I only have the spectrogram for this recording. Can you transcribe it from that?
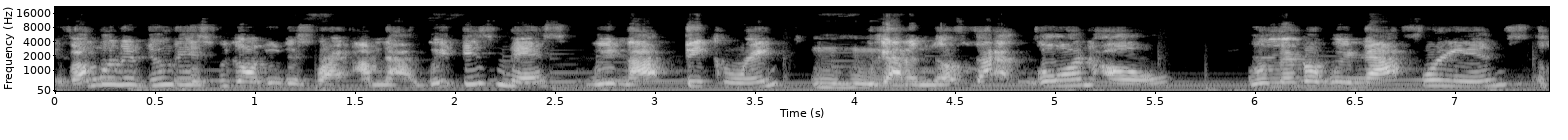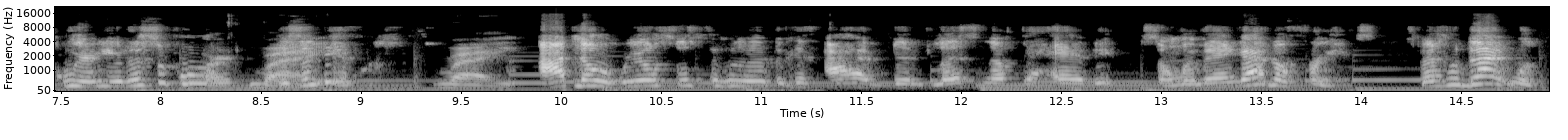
if I'm going to do this, we're going to do this right. I'm not with this mess. We're not bickering. Mm-hmm. We got enough got going on. Remember, we're not friends. We're here to support. Right. It's a difference. Right. I know real sisterhood because I have been blessed enough to have it. Some women ain't got no friends, especially black women.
